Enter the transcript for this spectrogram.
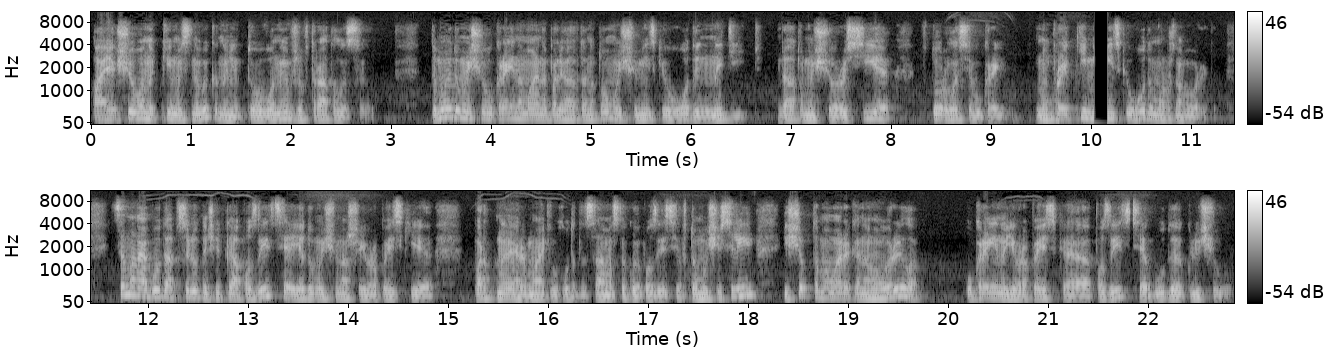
А якщо вони кимось не виконані, то вони вже втратили силу. Тому я думаю, що Україна має наполягати на тому, що мінські угоди не діють, да, тому що Росія вторглася в Україну. Ну про які мінські угоди можна говорити? Це має бути абсолютно чітка позиція. Я думаю, що наші європейські партнери мають виходити саме з такої позиції, в тому числі. І щоб там Америка не говорила, Україно-європейська позиція буде ключовою.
